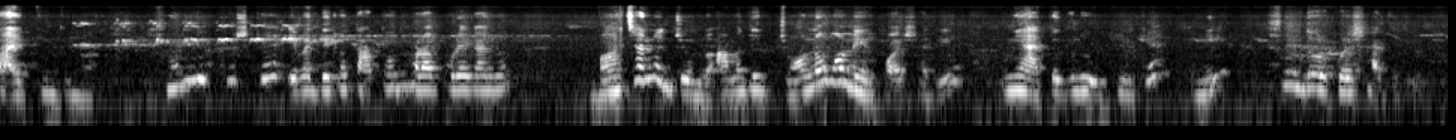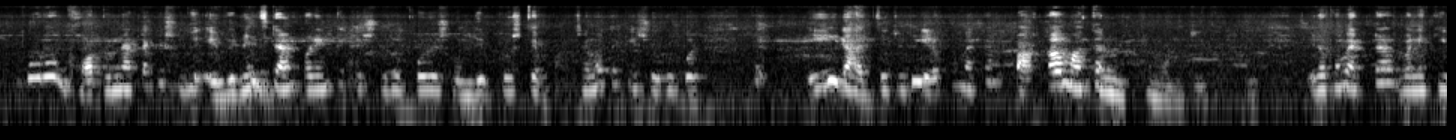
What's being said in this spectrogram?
তাই কিন্তু নয়। সন্দীপ ঘোষকে এবার দেখো তাতেও ধরা পড়ে গেল। বাঁচানোর জন্য আমাদের জনগণের পয়সা দিয়ে উনি এতগুলো উকিলকে উনি সুন্দর করে সাজিয়ে দিল পুরো ঘটনাটাকে শুধু এভিডেন্স ট্যাম্পারিং থেকে শুরু করে সন্দীপ ঘোষকে বাঁচানো থেকে শুরু করে এই রাজ্যে যদি এরকম একটা পাকা মাথার মুখ্যমন্ত্রী থাকে, এরকম একটা মানে কি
